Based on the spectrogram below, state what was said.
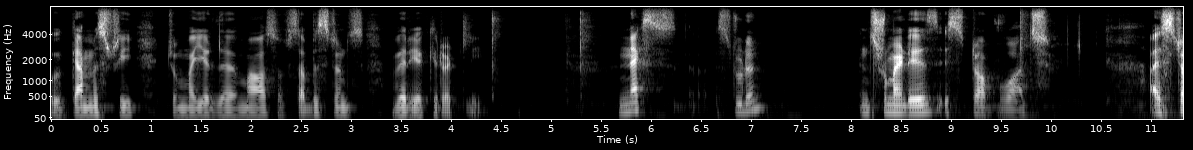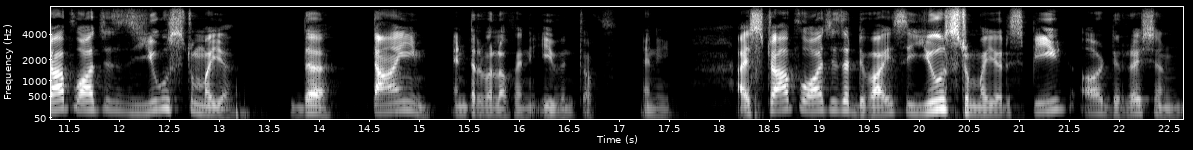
uh, chemistry to measure the mass of substance very accurately Next student instrument is stopwatch. A stopwatch is used to measure the time interval of an event of any. A stopwatch is a device used to measure speed or duration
